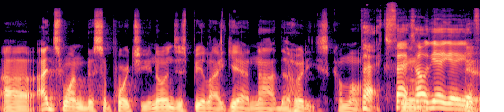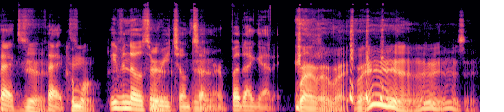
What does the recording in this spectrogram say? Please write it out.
Uh, I just wanted to support you, you know, and just be like, yeah, nah, the hoodies. Come on. Facts. You Facts. know? Oh yeah, yeah, yeah. Facts. Yeah. Facts. Come on. Even though it's a Yeah, reach on yeah. summer, but I get it. Right, right, right, right. yeah, yeah, yeah, that's it.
